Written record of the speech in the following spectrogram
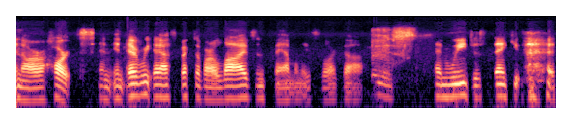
in our hearts and in every aspect of our lives and families, Lord God. Yes. And we just thank you that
